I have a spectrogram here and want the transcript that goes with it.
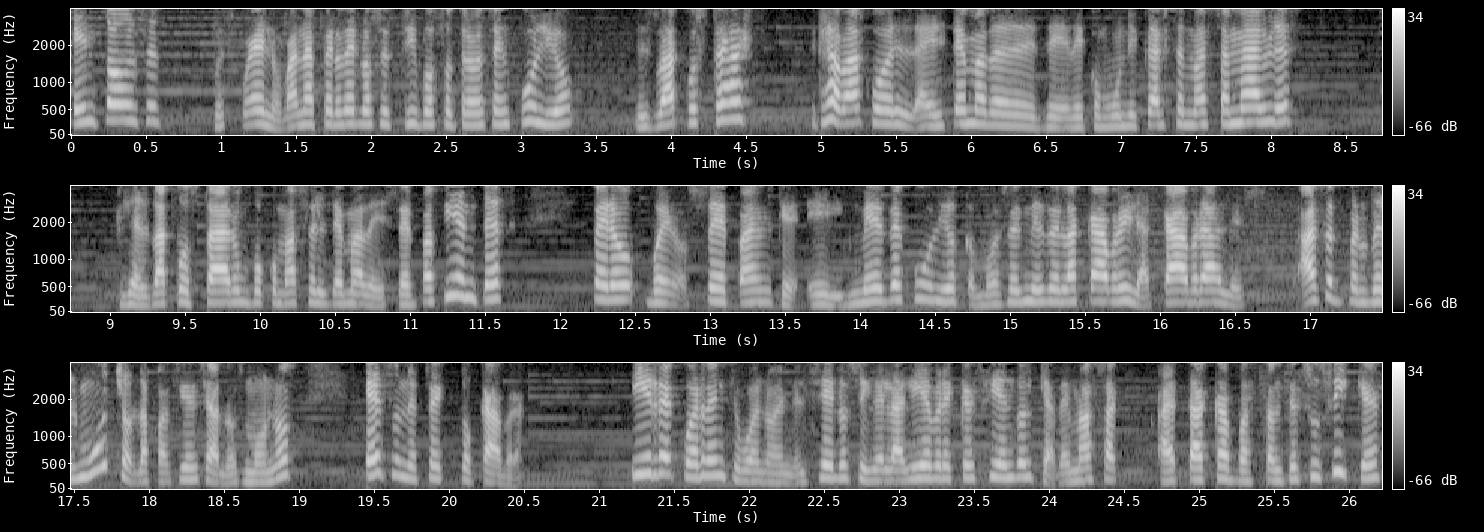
Entonces, pues bueno, van a perder los estribos otra vez en julio, les va a costar trabajo el, tema de, comunicarse más amables, les va a costar un poco más el tema de ser pacientes, pero bueno, sepan que el mes de julio, como es el mes de la cabra y la cabra les hace perder mucho la paciencia a los monos, es un efecto cabra. Y recuerden que bueno, en el cielo sigue la liebre creciendo y que además ataca bastante su psique,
